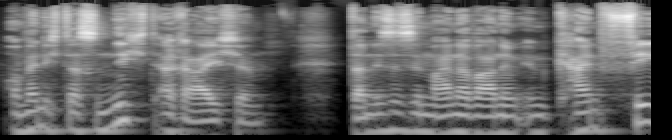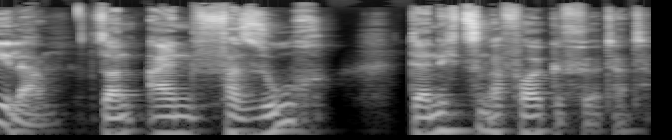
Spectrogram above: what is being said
Und wenn ich das nicht erreiche, dann ist es in meiner Wahrnehmung eben kein Fehler, sondern ein Versuch, der nicht zum Erfolg geführt hat.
